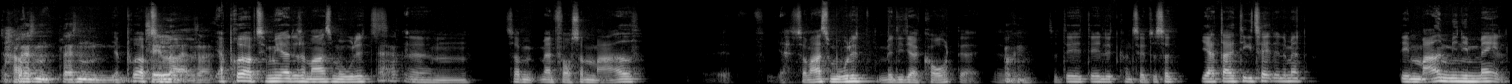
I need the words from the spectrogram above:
så har, pladsen, pladsen jeg prøver, tæller, altså. jeg prøver at optimere det så meget som muligt. Ja, okay. øhm, så man får så meget, ja, så meget som muligt med de der kort der. Øh, Okay. Så det, det er lidt konceptet. Så ja, der er et digitalt element. Det er meget minimalt.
